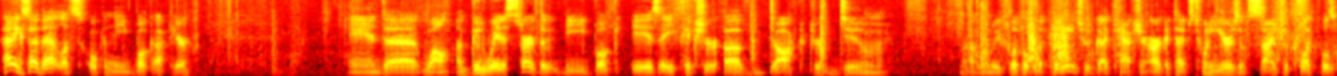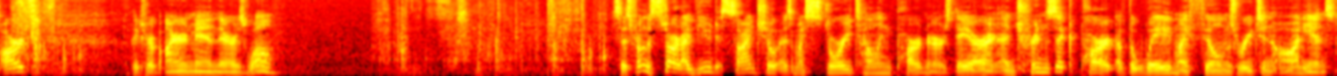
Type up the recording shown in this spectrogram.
Having said that, let's open the book up here. And, uh, well, a good way to start the, the book is a picture of Doctor Doom. Uh, when we flip over the page, we've got Capturing Archetypes 20 Years of Sideshow Collectibles Art. A picture of Iron Man there as well. It says, From the start, I viewed Sideshow as my storytelling partners. They are an intrinsic part of the way my films reach an audience,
